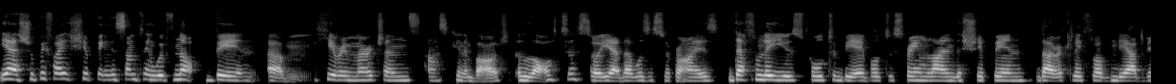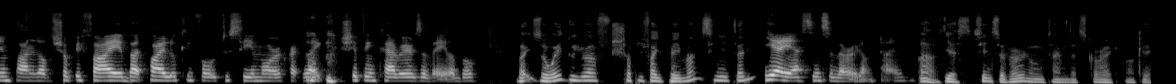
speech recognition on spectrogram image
yeah, Shopify shipping is something we've not been um, hearing merchants asking about a lot. So yeah, that was a surprise. Definitely useful to be able to streamline the shipping directly from the admin panel of Shopify, but quite looking forward to see more like shipping carriers available. By the way, do you have Shopify payments in Italy? Yeah, yeah, since a very long time. Ah, yes, since a very long time. That's correct. Okay.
